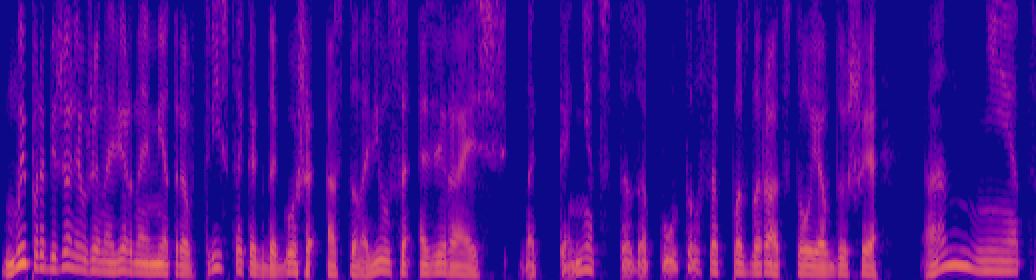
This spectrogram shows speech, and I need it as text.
Мы пробежали уже, наверное, метров триста, когда Гоша остановился, озираясь. Наконец-то запутался, позлорадствовал я в душе. А нет.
